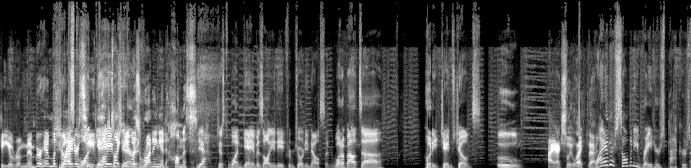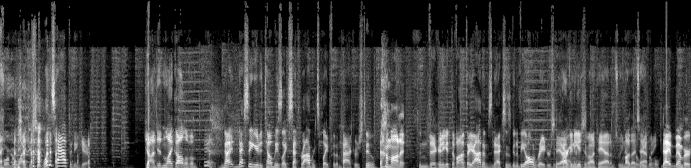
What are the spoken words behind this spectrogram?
Do you remember him with the Raiders? one he game, looked like he was running in hummus. Yeah, just one game is all you need from Jordy Nelson. What about uh Hoodie, James Jones? Ooh, I actually like that. Why are there so many Raiders, Packers, former wide receivers? What is happening here? John didn't like all of them. Yeah. ni- Next thing you're going to tell me is like Seth Roberts played for the Packers too. I'm on it. And they're going to get Davante Adams next. and It's going to be all Raiders. And They are going to get Packers. Davante Adams. We know that's happening. Unbelievable. I remember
